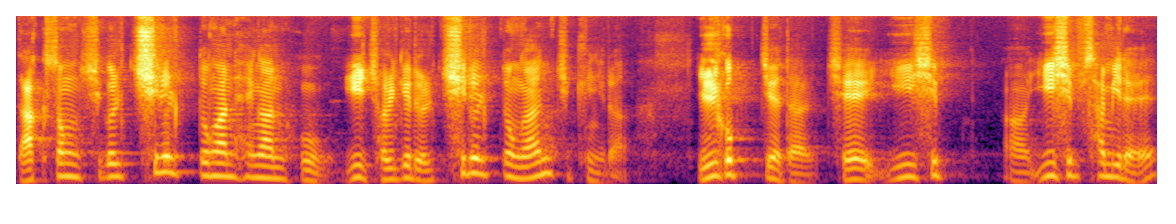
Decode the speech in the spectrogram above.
낙성식을 7일 동안 행한 후 이 절기를 7일 동안 지키니라. 일곱째 달 제 20, 어, 23일에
